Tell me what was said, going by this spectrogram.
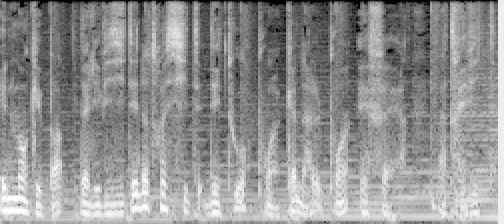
Et ne manquez pas d'aller visiter notre site détour.canal.fr. À très vite.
